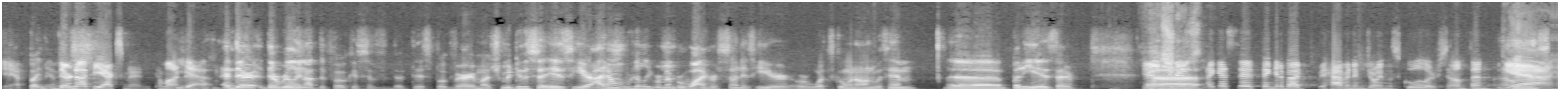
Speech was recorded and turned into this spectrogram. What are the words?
Yeah, but yeah. They're not the X Men. Come on. Yeah, now. and they're they're really not the focus of th- this book very much. Medusa is here. I don't really remember why her son is here or what's going on with him, uh, but he is there. Yeah, Uh, I guess they're thinking about having him join the school or something. I know. yeah,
